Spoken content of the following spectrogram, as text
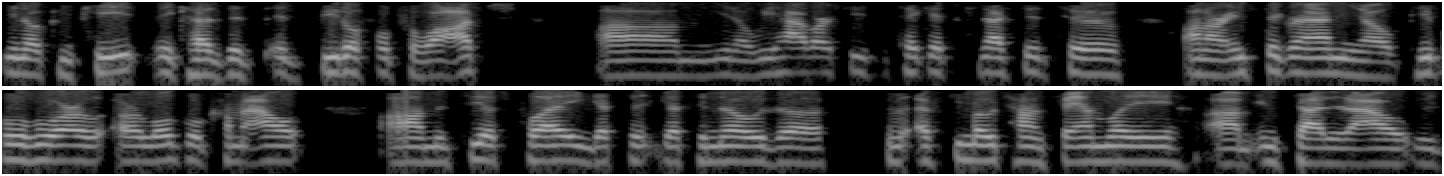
you know compete because it's it's beautiful to watch. Um, you know, we have our season tickets connected to on our Instagram. You know, people who are are local come out um, and see us play and get to get to know the, the FC Motown family um, inside and out. We,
